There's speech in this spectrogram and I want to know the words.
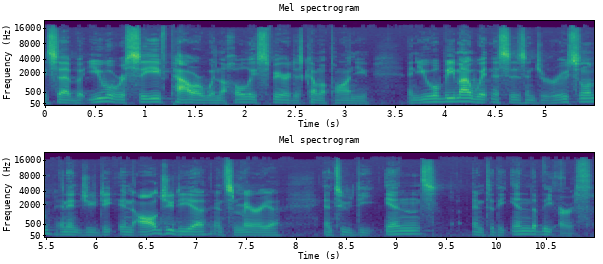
He said, But you will receive power when the Holy Spirit has come upon you, and you will be my witnesses in Jerusalem and in, Judea, in all Judea and Samaria and to the ends and to the end of the earth.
